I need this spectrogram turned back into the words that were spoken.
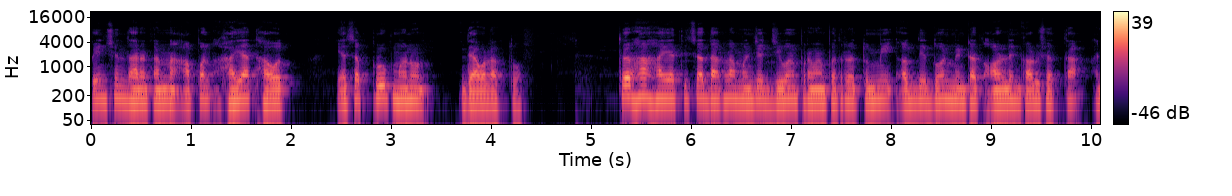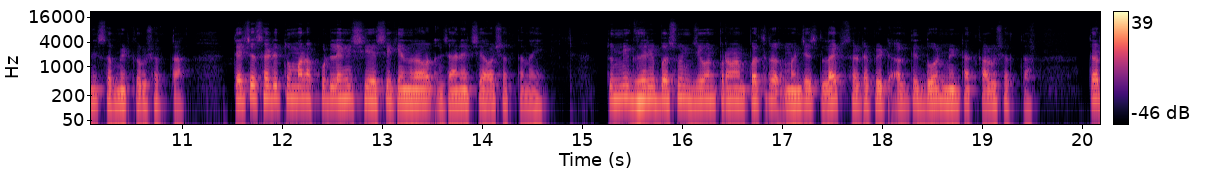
पेन्शनधारकांना आपण हयात आहोत याचा प्रूफ म्हणून द्यावा लागतो. तर हा हयातीचा दाखला म्हणजे जीवन प्रमाणपत्र. तुम्ही अगदी दोन मिनटात ऑनलाईन काढू शकता आणि सबमिट करू शकता. त्याच्यासाठी तुम्हाला कुठल्याही सी एस सी केंद्रावर जाण्याची आवश्यकता नाही. तुम्ही घरी बसून जीवन प्रमाणपत्र म्हणजेच लाईफ सर्टिफिकेट अगदी दोन मिनिटात काढू शकता. तर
